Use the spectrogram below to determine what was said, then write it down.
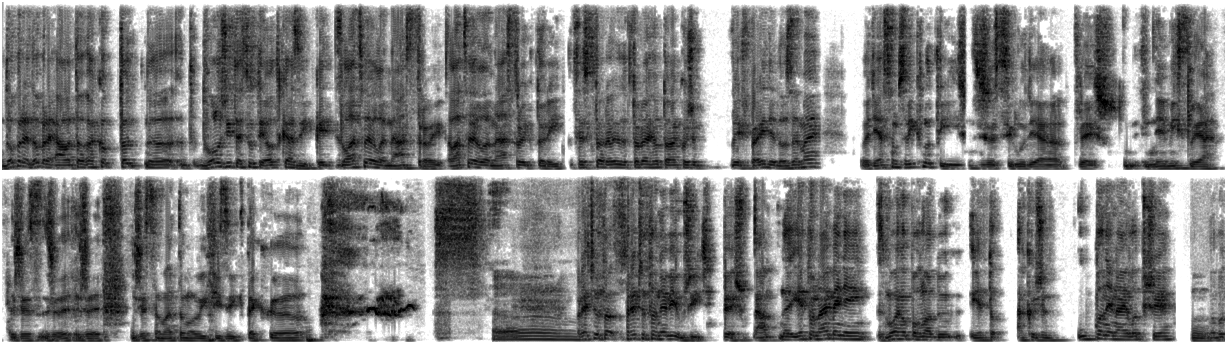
Dobre, dobre, ale to, ako, to, uh, dôležité sú tie odkazy. Keď Laco je len nástroj. Laco je len nástroj, ktorý, cez ktoré, ktorého to akože, vieš, prejde do zeme, Veď ja som zvyknutý, že si ľudia, vieš, nemyslia, že, že, že, že som atomový fyzik, tak uh, Uh, Prečo to, prečo to nevyužiť? Vieš, a je to najmenej, z môjho pohľadu, je to akože úplne najlepšie, Hmm. lebo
